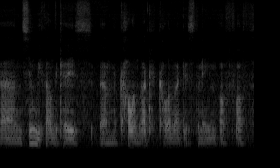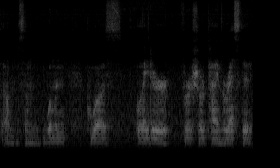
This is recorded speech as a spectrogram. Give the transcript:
and soon we found the case um, Kalamak. Kalamak is the name of, of um, some woman who was later for a short time arrested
